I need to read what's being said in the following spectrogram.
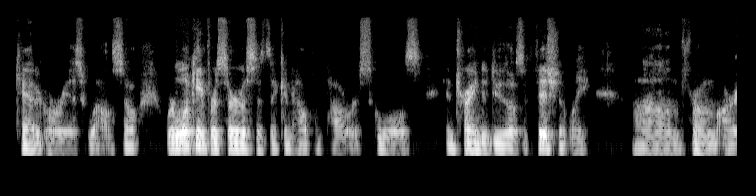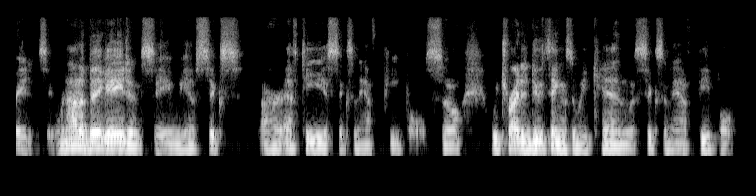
category as well. So we're looking for services that can help empower schools and trying to do those efficiently um, from our agency. We're not a big agency. We have six, our FTE is six and a half people. So we try to do things that we can with six and a half people.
